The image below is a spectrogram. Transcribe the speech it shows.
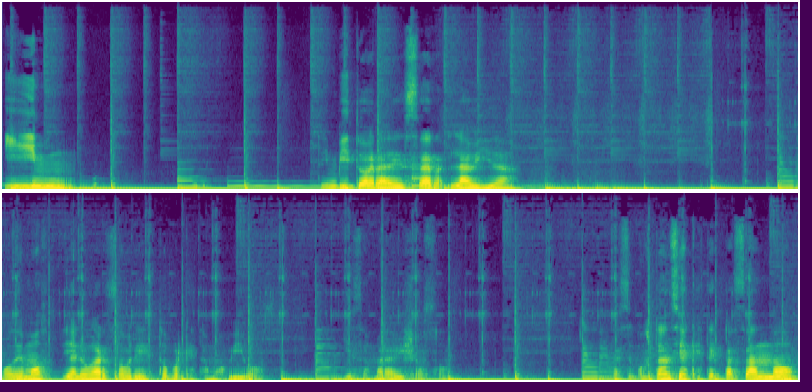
Y te invito a agradecer la vida. Podemos dialogar sobre esto porque estamos vivos. Y eso es maravilloso. Las circunstancias que estés pasando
